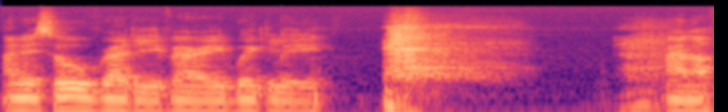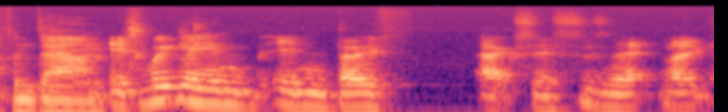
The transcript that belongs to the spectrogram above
and it's already very wiggly and up and down. It's wiggly in, in both axes, isn't it? Like,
